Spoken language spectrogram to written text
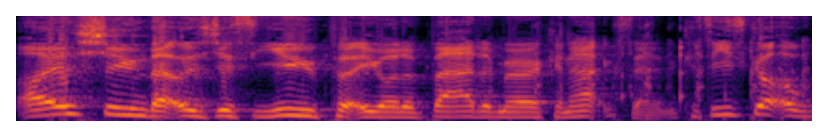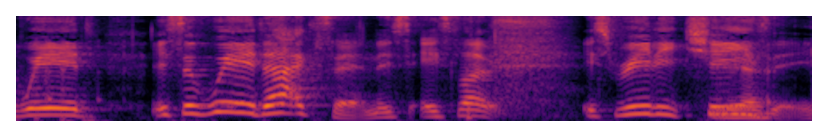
I assume that was just you putting on a bad American accent because he's got a weird. It's a weird accent. It's it's like it's really cheesy,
